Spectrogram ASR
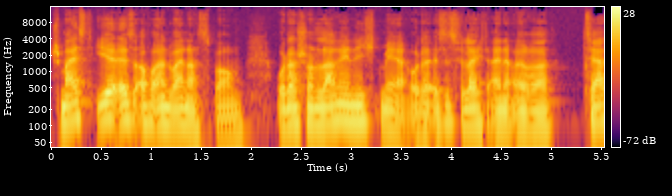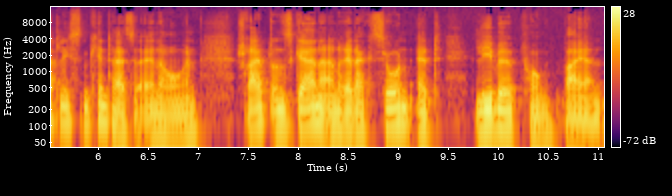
Schmeißt ihr es auf euren Weihnachtsbaum oder schon lange nicht mehr? Oder ist es vielleicht eine eurer zärtlichsten Kindheitserinnerungen? Schreibt uns gerne an redaktion.liebe.bayern.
